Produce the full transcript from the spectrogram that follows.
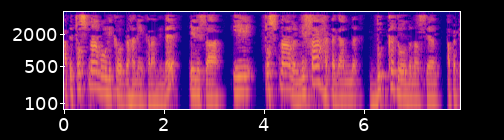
අපි තෘෂ්ණා මූලිකව ග්‍රහණය කරන්නේ නැහැ. ඒ නිසා ඒ තෘෂ්ණාව නිසා හටගන්න දුක්ඛ දෝමනස්යන් අපිට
